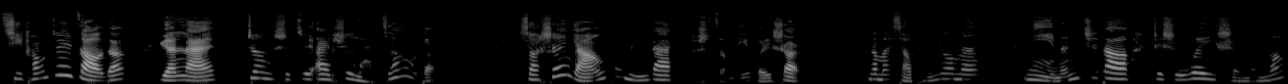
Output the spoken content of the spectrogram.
起床最早的，原来正是最爱睡懒觉的小山羊。不明白这是怎么一回事儿。那么，小朋友们。你们知道这是为什么吗？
